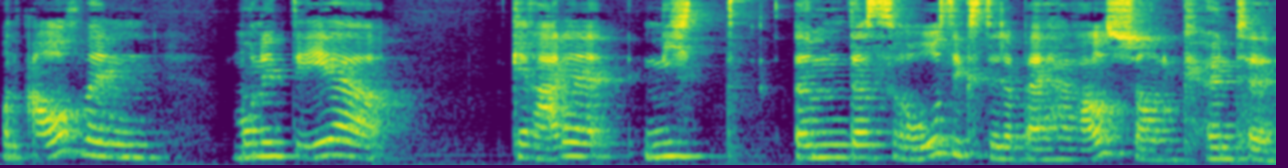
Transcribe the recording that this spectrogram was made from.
Und auch wenn monetär gerade nicht ähm, das Rosigste dabei herausschauen könnte,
